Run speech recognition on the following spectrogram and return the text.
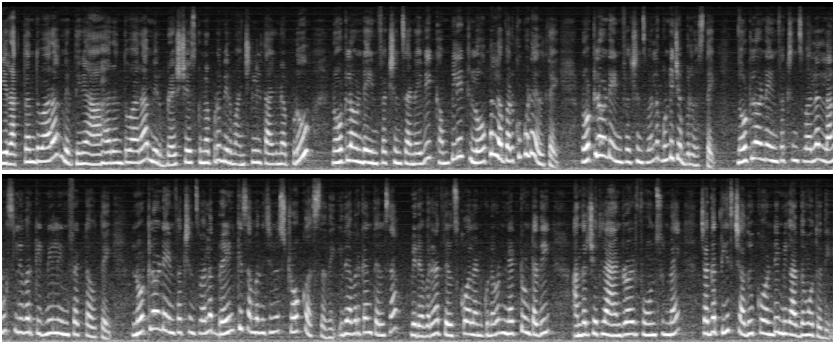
మీ రక్తం ద్వారా మీరు తినే ఆహారం ద్వారా మీరు బ్రష్ చేసుకున్నప్పుడు మీరు మంచినీళ్ళు తాగినప్పుడు నోట్లో ఉండే ఇన్ఫెక్షన్స్ అనేవి కంప్లీట్ లోపల వరకు కూడా వెళ్తాయి. నోట్లో ఉండే ఇన్ఫెక్షన్స్ వల్ల గుండె జబ్బులు వస్తాయి. నోట్లో ఉండే ఇన్ఫెక్షన్స్ వల్ల లంగ్స్ లివర్ కిడ్నీలు ఇన్ఫెక్ట్ అవుతాయి. నోట్లో ఉండే ఇన్ఫెక్షన్స్ వల్ల బ్రెయిన్కి సంబంధించిన స్ట్రోక్ వస్తుంది. ఇది ఎవరికైనా తెలుసా? మీరు ఎవరైనా తెలుసుకోవాలనుకున్నప్పుడు నెట్ ఉంటుంది. అందరి చేతిలో ఆండ్రాయిడ్ ఫోన్స్ ఉన్నాయి. చక్కగా తీసి చదువుకోండి మీకు అర్థమవుతుంది.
